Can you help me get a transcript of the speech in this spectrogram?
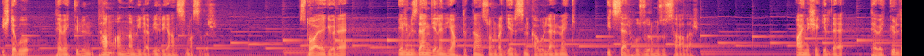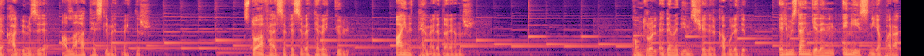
İşte bu tevekkülün tam anlamıyla bir yansımasıdır. Stoa'ya göre elimizden geleni yaptıktan sonra gerisini kabullenmek içsel huzurumuzu sağlar. Aynı şekilde tevekkül de kalbimizi Allah'a teslim etmektir. Stoa felsefesi ve tevekkül aynı temele dayanır. Kontrol edemediğimiz şeyleri kabul edip elimizden gelenin en iyisini yaparak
